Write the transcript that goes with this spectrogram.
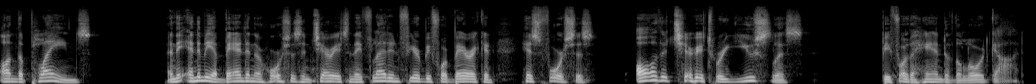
on the plains. And the enemy abandoned their horses and chariots, and they fled in fear before Barak and his forces. All the chariots were useless before the hand of the Lord God.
